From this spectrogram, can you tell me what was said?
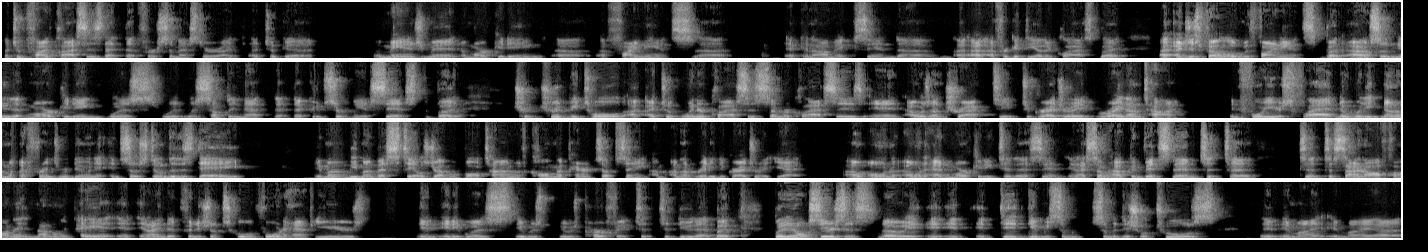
I took five classes that that first semester. I, I took a, a management, a marketing, uh, a finance, uh, economics, and uh, I, I, forget the other class, but I, I, just fell in love with finance. But I also knew that marketing was was, was something that, that that could certainly assist. But tr- truth be told, I, I, took winter classes, summer classes, and I was on track to to graduate right on time in four years flat. Nobody, none of my friends were doing it, and so still to this day, it might be my best sales job of all time. Of calling my parents up saying, "I'm, I'm not ready to graduate yet. I want to I want to add marketing to this," and and I somehow convinced them to to to, to sign off on it and not only pay it. And, and I ended up finishing up school in four and a half years. And, and it was it was it was perfect to, to do that. But but in all seriousness, though, it, it, it did give me some some additional tools in, in my in my uh,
